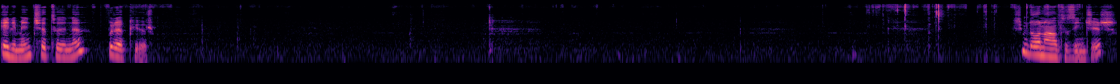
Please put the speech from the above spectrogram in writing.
Elimin çatığını bırakıyorum. Şimdi 16 zincir.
